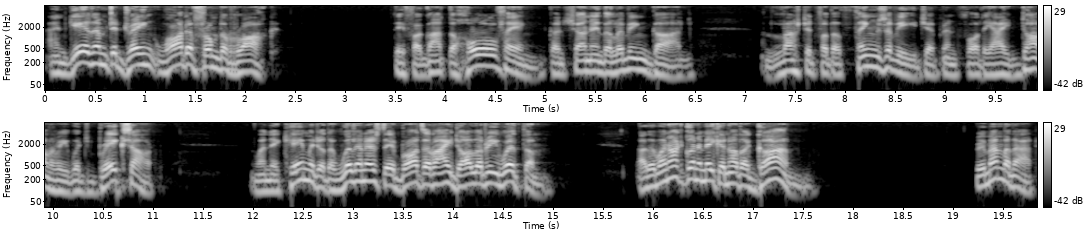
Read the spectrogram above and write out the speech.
and gave them to drink water from the rock. They forgot the whole thing concerning the living God and lusted for the things of Egypt and for the idolatry which breaks out. When they came into the wilderness, they brought their idolatry with them. Now, they were not going to make another God. Remember that.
